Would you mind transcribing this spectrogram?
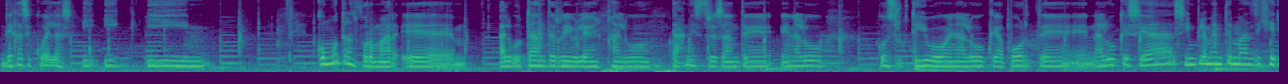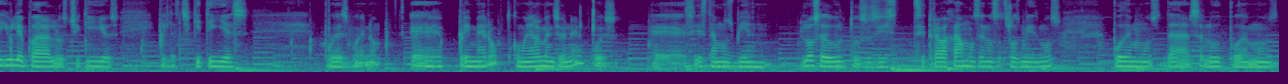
deja secuelas. Y, y, cómo transformar eh, algo tan terrible, algo tan estresante en algo constructivo, en algo que aporte, en algo que sea simplemente más digerible para los chiquillos y las chiquitillas. Pues bueno, eh, primero, como ya lo mencioné, pues eh, si estamos bien los adultos, si, si trabajamos en nosotros mismos, podemos dar salud, podemos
